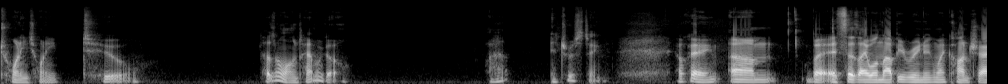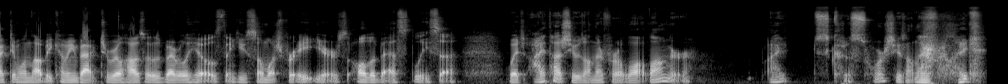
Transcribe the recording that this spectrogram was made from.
2022. That was a long time ago. interesting. Okay. Um, but it says I will not be renewing my contract and will not be coming back to Real Housewives of Beverly Hills. Thank you so much for eight years. All the best, Lisa. Which I thought she was on there for a lot longer. I just could have swore she was on there for like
